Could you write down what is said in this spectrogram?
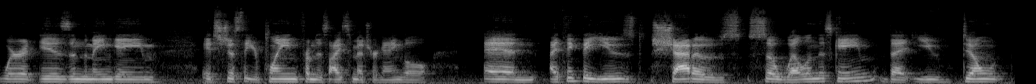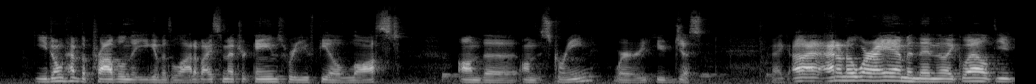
where it is in the main game. It's just that you're playing from this isometric angle and I think they used shadows so well in this game that you don't you don't have the problem that you get with a lot of isometric games where you feel lost on the on the screen, where you just like I, I don't know where I am, and then like, well, you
